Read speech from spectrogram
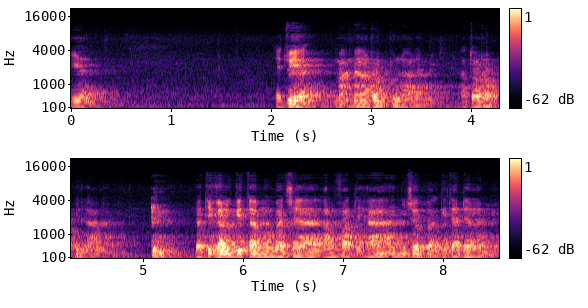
ya. Itu ya makna Rabbul Alamin atau Rabbil Alamin. Berarti kalau kita membaca Al-Fatihah ini coba kita dalami.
